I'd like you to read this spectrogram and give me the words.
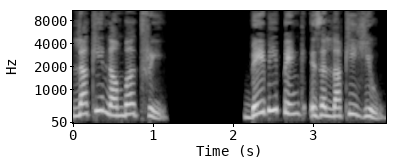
Lucky number 3. Baby pink is a lucky hue.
